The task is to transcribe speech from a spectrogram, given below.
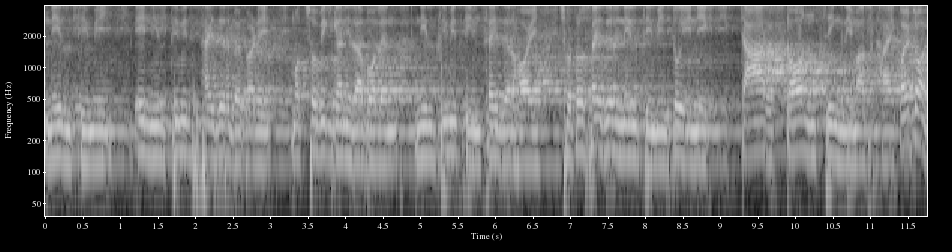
নীল তিমি। এই নীল তিমির সাইজের ব্যাপারে মৎস্যবিজ্ঞানীরা বলেন, নীল তিমি তিন সাইজের হয়, ছোট সাইজের নীল তিমি দৈনিক চার টন চিংড়ি মাছ খায়। কয় টন?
